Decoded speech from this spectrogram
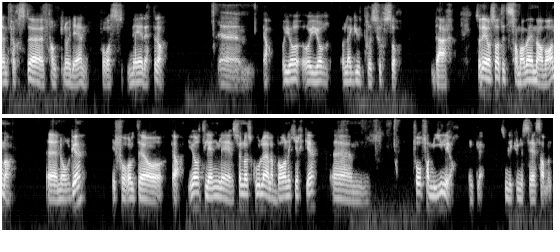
den første tanken og ideen for oss med dette. da. Eh, ja, å, gjøre, å, gjøre, å legge ut ressurser der. Så Vi har også hatt et samarbeid med Havana eh, Norge i forhold til å ja, gjøre tilgjengelig søndagsskole eller barnekirke eh, for familier, egentlig, som de kunne se sammen.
